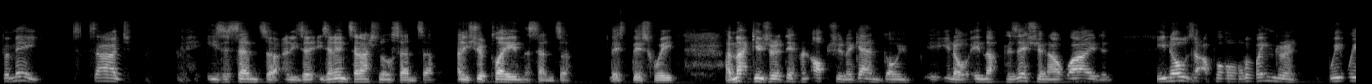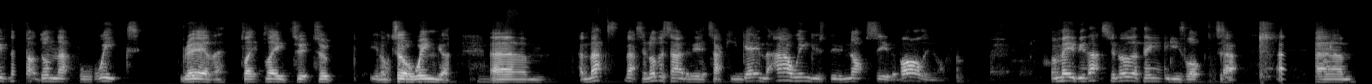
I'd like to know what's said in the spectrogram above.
for me, Sarge, he's a centre and he's a, he's an international centre and he should play in the centre this this week, and that gives you a different option again going you know in that position out wide. And he knows that I put a winger in. We we've not done that for weeks, really. Played played to, to you know to a winger. Mm. Um, and that's that's another side of the attacking game that our wingers do not see the ball enough. And maybe that's another thing he's looked at. Um,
